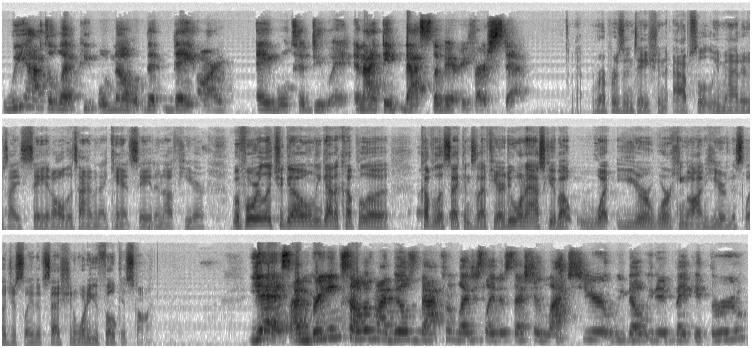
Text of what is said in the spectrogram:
We have to let people know that they are able to do it. And I think that's the very first step. Yeah, representation absolutely matters. I say it all the time, and I can't say it enough here. Before we let you go, only got a couple of couple of seconds left here. I do want to ask you about what you're working on here this legislative session. What are you focused on? Yes, I'm bringing some of my bills back from legislative session last year. We know we didn't make it through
